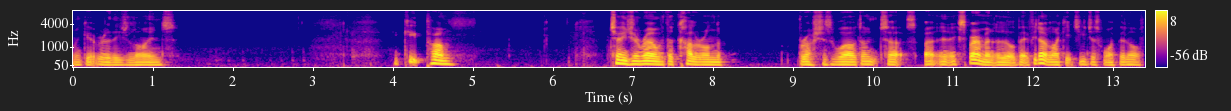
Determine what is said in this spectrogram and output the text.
and get rid of these lines. You keep um, changing around with the colour on the brush as well. Don't uh, uh, experiment a little bit. If you don't like it, you just wipe it off.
